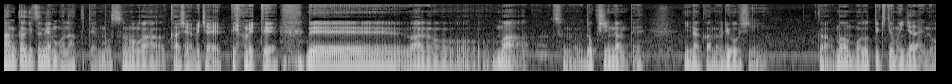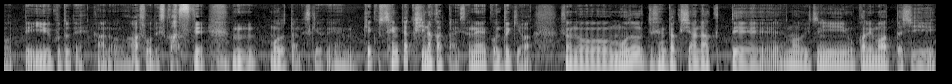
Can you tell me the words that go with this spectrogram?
3ヶ月目はもうなくてもうそのまま会社辞めちゃえって辞めてであのまあその独身なんで田舎の両親が、まあ、戻ってきてもいいんじゃないの？っていうことで、あのあそうですか？って、うん、戻ったんですけどね、結構選択肢なかったんですよね、この時は。その戻るって選択肢はなくて、まあ、別にお金もあったし、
